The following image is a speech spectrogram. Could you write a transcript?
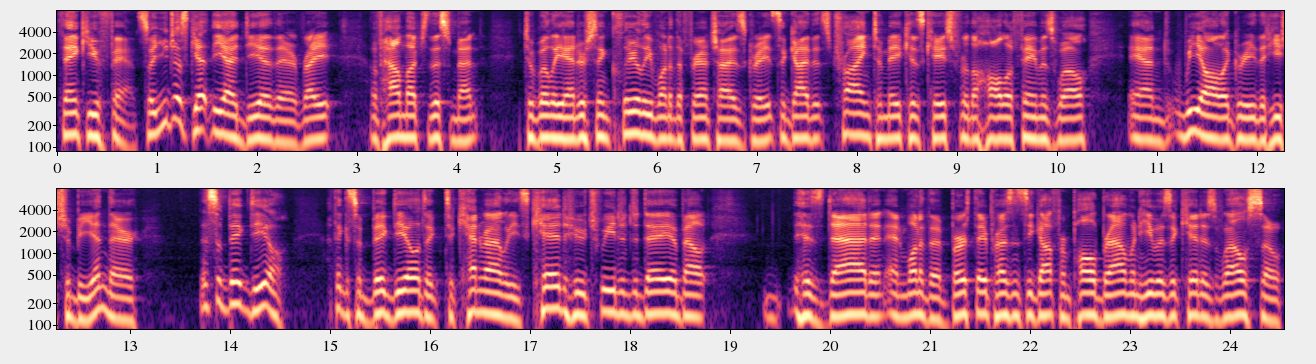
Thank you, fans. So you just get the idea there, right? Of how much this meant to Willie Anderson, clearly one of the franchise greats, a guy that's trying to make his case for the Hall of Fame as well. And we all agree that he should be in there. This is a big deal. I think it's a big deal to, to Ken Riley's kid who tweeted today about his dad and, and one of the birthday presents he got from Paul Brown when he was a kid as well. So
